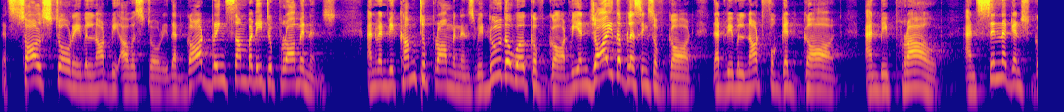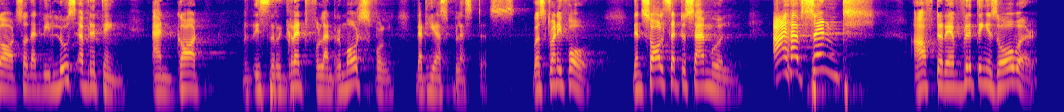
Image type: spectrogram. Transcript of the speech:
That Saul's story will not be our story. That God brings somebody to prominence. And when we come to prominence, we do the work of God, we enjoy the blessings of God, that we will not forget God and be proud and sin against God so that we lose everything and God is regretful and remorseful that he has blessed us. Verse 24 Then Saul said to Samuel, I have sinned. After everything is over,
